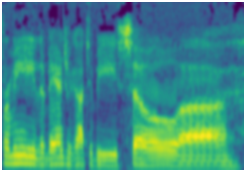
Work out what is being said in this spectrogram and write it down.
for me, the banjo got to be so uh,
